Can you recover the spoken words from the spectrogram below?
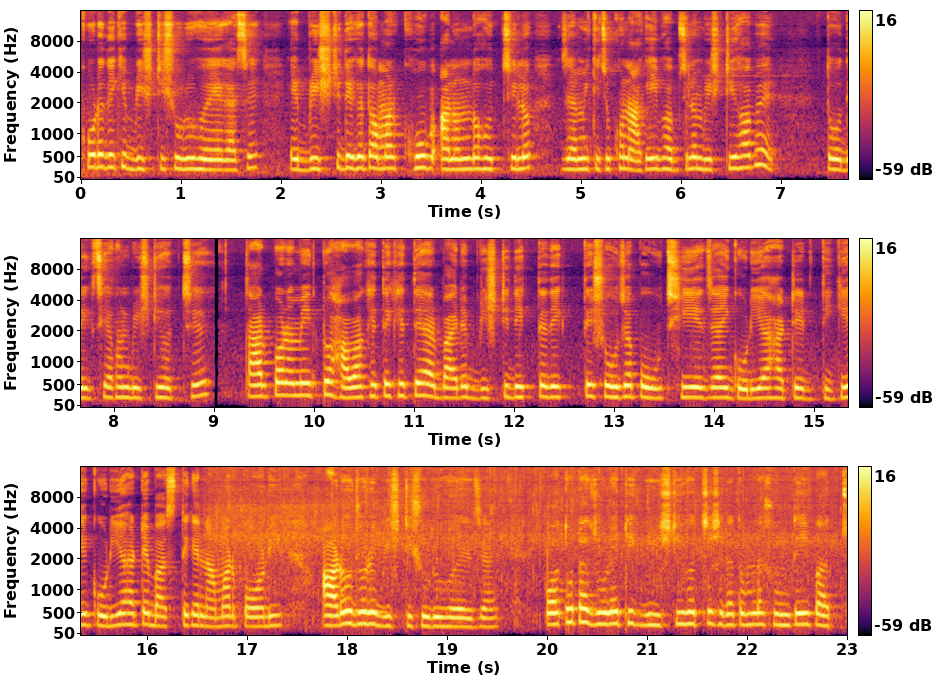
করে দেখি বৃষ্টি শুরু হয়ে গেছে। এই বৃষ্টি দেখে তো আমার খুব আনন্দ হচ্ছিল যে আমি কিছুক্ষণ আগেই ভাবছিলাম বৃষ্টি হবে। তো দেখছি এখন বৃষ্টি হচ্ছে। তারপর আমি একটু হাওয়া খেতে খেতে আর বাইরে বৃষ্টি দেখতে দেখতে সোজা পৌঁছিয়ে যাই গড়িয়াহাটের দিকে। গড়িয়াহাটে বাস থেকে নামার পরই আরও জোরে বৃষ্টি শুরু হয়ে যায়। কতটা জোরে ঠিক বৃষ্টি হচ্ছে সেটা তোমরা শুনতেই পাচ্ছ।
